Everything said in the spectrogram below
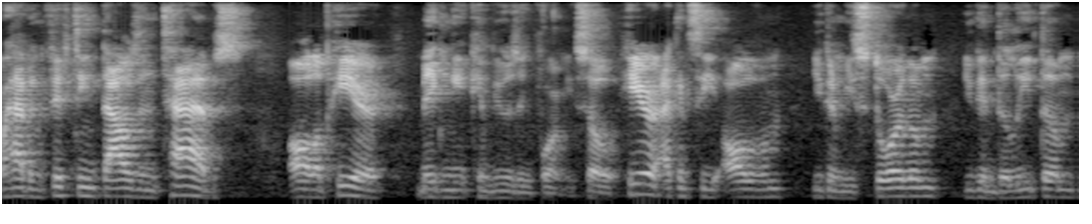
or having 15,000 tabs all up here, making it confusing for me. So here I can see all of them. You can restore them, you can delete them,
